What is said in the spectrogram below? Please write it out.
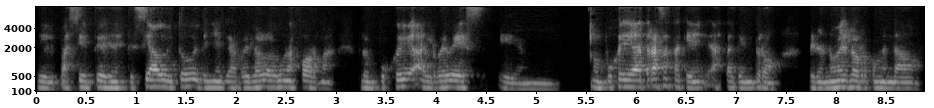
el paciente anestesiado y todo, y tenía que arreglarlo de alguna forma lo empujé al revés, em, lo empujé de atrás hasta que, hasta que entró, pero no es lo recomendado.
